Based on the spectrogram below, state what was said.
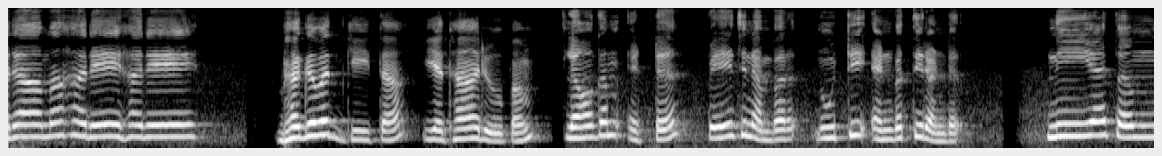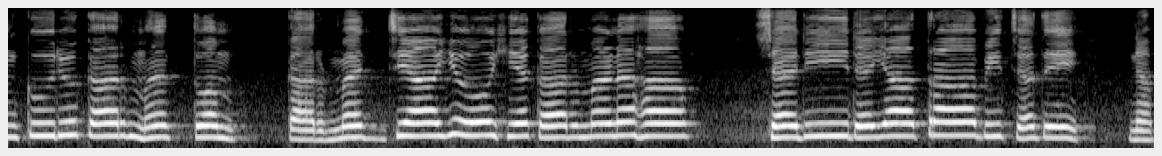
രാമ ഹരേ ഹരേ. ഭഗവത്ഗീത യഥാരൂപം. ശ്ലോകം എട്ട് പേജ് നമ്പർ നൂറ്റി എൺപത്തിരണ്ട് നിയതം കുരു കർമ്മത്വം. കർമ്മജ്യായോ ഹ്യകർമ്മണ ന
